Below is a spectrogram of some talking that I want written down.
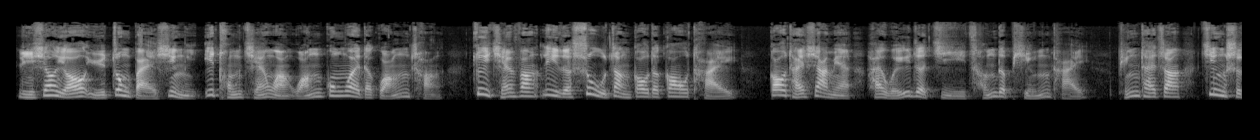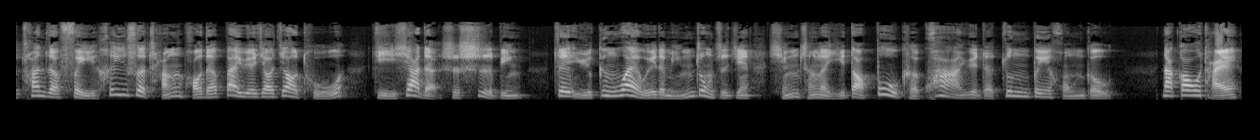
李逍遥与众百姓一同前往王宫外的广场，最前方立着数丈高的高台，高台下面还围着几层的平台，平台上竟是穿着绯黑色长袍的拜月教教徒。底下的是士兵，这与更外围的民众之间形成了一道不可跨越的尊卑鸿沟。那高台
